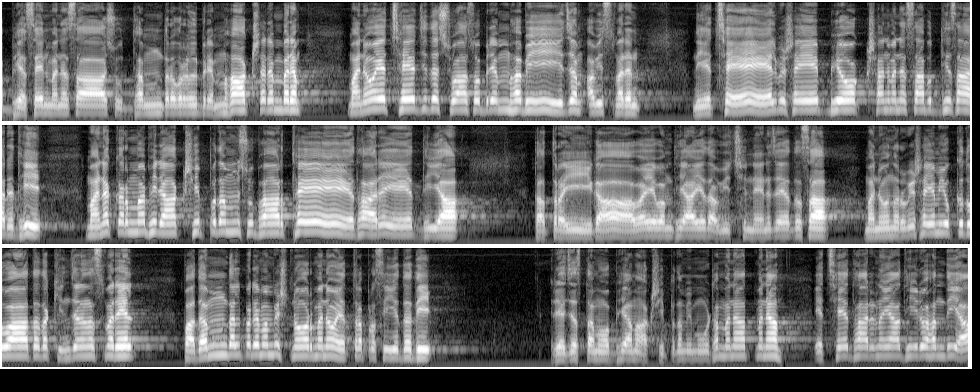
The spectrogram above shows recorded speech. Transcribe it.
അഭ്യസേൻ മനസാ ശുദ്ധം ദ്രവൃൽ ബ്രഹ്മാക്ഷരം വരം മനോയച്ഛേജിത ശ്വാസോ ബ്രഹ്മബീജം അവിസ്മരൻ. നിയച്ഛേൽ വിഷയേഭ്യോക്ഷൻ മനസാ ബുദ്ധിസാരഥി. മനകർമ്മഭിരാക്ഷിപ്തം ശുഭാർത്ഥേ ധാരയേധിയ തത്രൈകാവയവം ധ്യായത വിച്ഛിന്നേന ചേതസ. മനോനിർവിഷയം യുക്വാ തത കിഞ്ചന സ്മരേൽ പദം തൽപരമം വിഷ്ണോർമനോ എത്ര പ്രസീദതി രജസ്തമോഭ്യാം ആക്ഷിപ്തം വിമൂഢം മനാത്മന. യച്ഛേധാരണയാ ധീരോ ഹന്തിയാ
